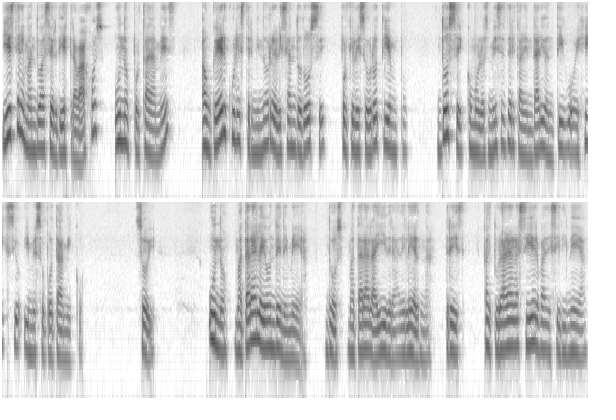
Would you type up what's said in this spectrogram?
Y éste le mandó hacer diez trabajos, uno por cada mes, aunque Hércules terminó realizando doce porque le sobró tiempo, doce como los meses del calendario antiguo egipcio y mesopotámico. Soy. uno Matar al león de Nemea. dos Matar a la hidra de Lerna. tres Capturar a la sierva de Sirinea.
